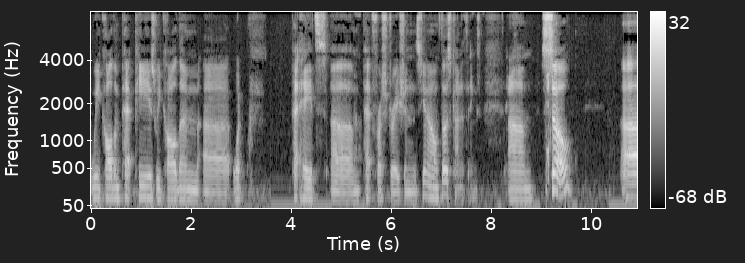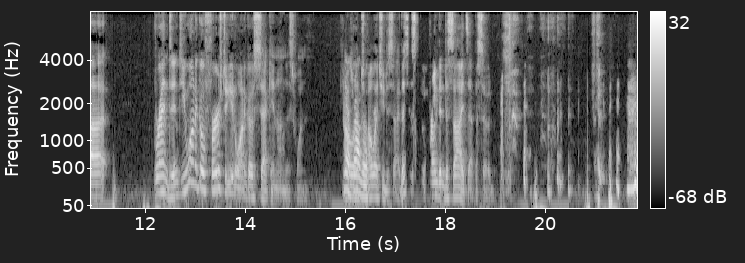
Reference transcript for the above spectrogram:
we call them pet peeves. We call them uh, what pet hates, um, pet frustrations. You know those kind of things. Um, so, uh, Brendan, do you want to go first, or do you want to go second on this one? Yeah, I'll, let you, I'll let you decide. This is the Brendan decides episode.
